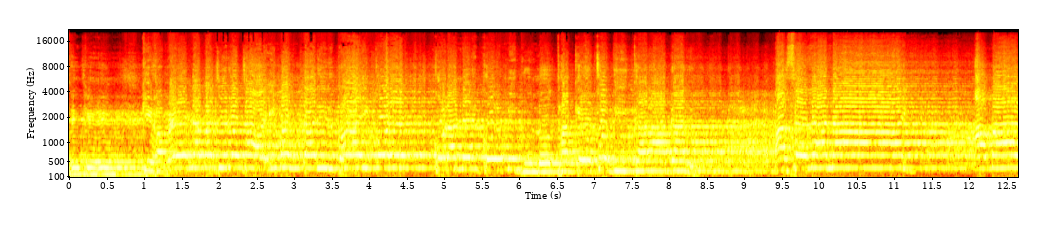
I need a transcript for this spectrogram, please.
থেকে? কি হবে ইমানদারির ভয় করে? কোরআনের কর্মীগুলো থাকে যদি কারাগারে আছে না নাই আমার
